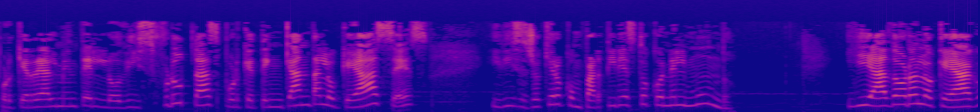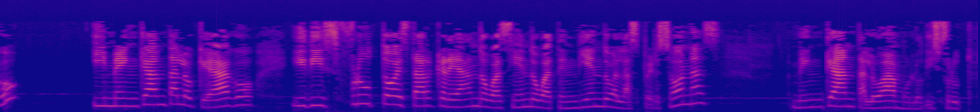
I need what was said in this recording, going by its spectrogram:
porque realmente lo disfrutas, porque te encanta lo que haces y dices, yo quiero compartir esto con el mundo. Y adoro lo que hago y me encanta lo que hago y disfruto estar creando o haciendo o atendiendo a las personas. Me encanta, lo amo, lo disfruto.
